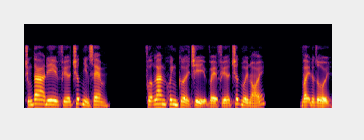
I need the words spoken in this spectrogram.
chúng ta đi phía trước nhìn xem. Phượng Lan Khuynh cười chỉ về phía trước mới nói. Vậy được rồi.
